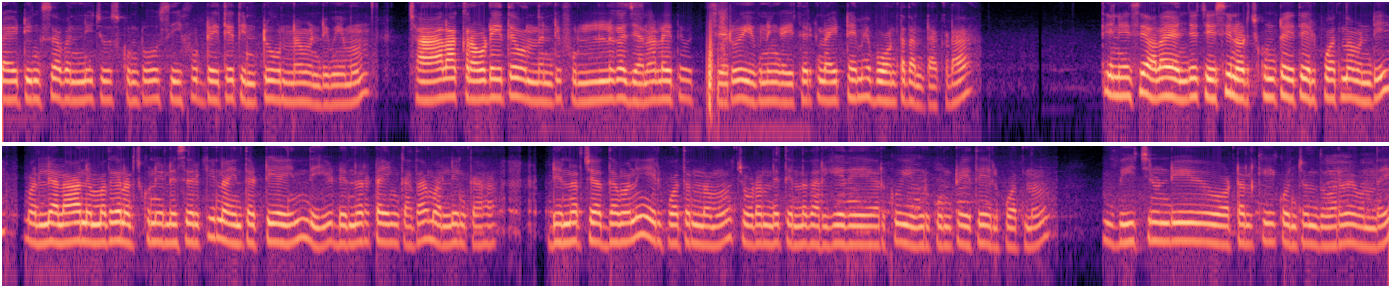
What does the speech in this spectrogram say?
లైటింగ్స్ అవన్నీ చూసుకుంటూ సీ ఫుడ్ అయితే తింటూ ఉన్నామండి మేము. చాలా క్రౌడ్ అయితే ఉందండి. ఫుల్గా జనాలు అయితే వచ్చారు. ఈవినింగ్ అయ్యేసరికి నైట్ టైమే బాగుంటుందంట అక్కడ. తినేసి అలా ఎంజాయ్ చేసి నడుచుకుంటూ అయితే వెళ్ళిపోతున్నామండి. మళ్ళీ అలా నెమ్మదిగా నడుచుకుని వెళ్ళేసరికి నైన్ థర్టీ అయింది. డిన్నర్ టైం కదా. మళ్ళీ ఇంకా డిన్నర్ చేద్దామని వెళ్ళిపోతున్నాము. చూడండి తిన్నది వరకు ఎగురుకుంటూ అయితే వెళ్ళిపోతున్నాం. బీచ్ నుండి హోటల్కి కొంచెం దూరమే ఉంది.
